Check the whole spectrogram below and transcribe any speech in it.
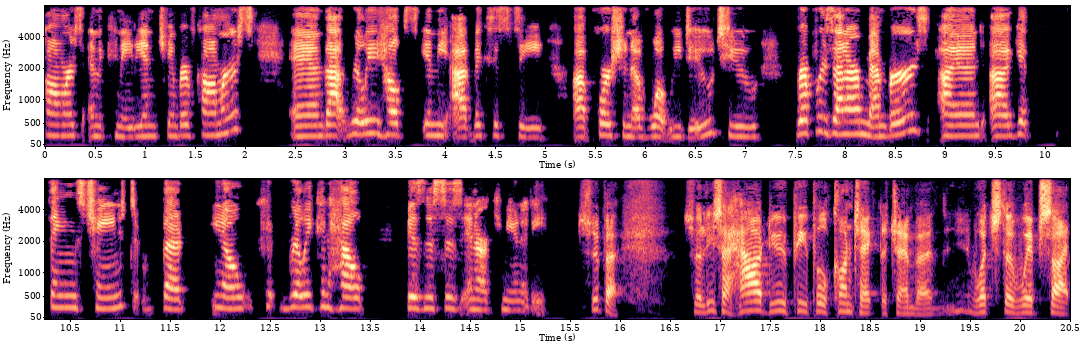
Commerce and the Canadian Chamber of Commerce, and that really helps in the advocacy uh, portion of what we do to represent our members and uh, get things changed that you know really can help businesses in our community. Super. So, Lisa, how do people contact the chamber? What's the website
